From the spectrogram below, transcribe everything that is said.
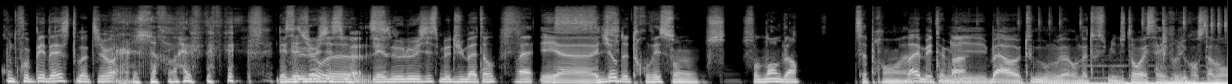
contre pédestre tu vois les néologismes, euh, les néologismes du matin. Ouais. Et euh, c'est dur de trouver son, son, son angle. Hein. Ça prend. euh, Ouais, mais t'as mis, bah, tout, on, a, on a tous mis du temps et ça évolue constamment.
